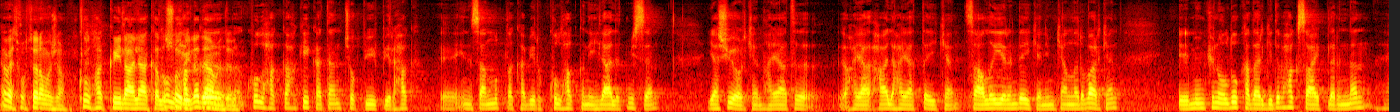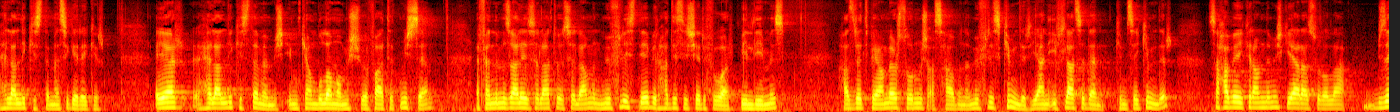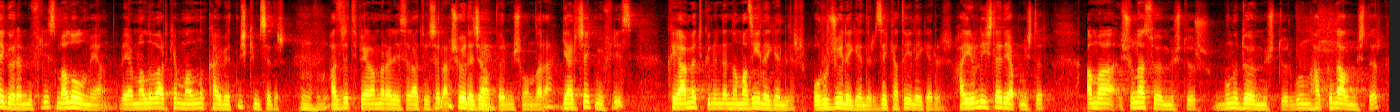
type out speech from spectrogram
Evet muhterem hocam. Kul hakkıyla alakalı Kul soruyla hakkı- devam edelim. Kul hakkı hakikaten çok büyük bir hak. Ee, insan mutlaka bir kul hakkını ihlal etmişse, yaşıyorken, hayatı haya, hali hayattayken, sağlığı yerindeyken, imkanları varken e, mümkün olduğu kadar gidip hak sahiplerinden helallik istemesi gerekir. Eğer helallik istememiş, imkan bulamamış, vefat etmişse, Efendimiz Aleyhisselatü Vesselam'ın müflis diye bir hadisi şerifi var bildiğimiz. Hazreti Peygamber sormuş ashabına müflis kimdir? Yani iflas eden kimse kimdir? Sahabe-i kiram demiş ki ya Resulallah bize göre müflis malı olmayan veya malı varken malını kaybetmiş kimsedir. Hazreti Peygamber aleyhissalatü vesselam şöyle cevap vermiş onlara. Gerçek müflis kıyamet gününde namazıyla gelir, orucuyla gelir, zekatıyla gelir. Hayırlı işler yapmıştır ama şuna sövmüştür, bunu dövmüştür, bunun hakkını almıştır.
